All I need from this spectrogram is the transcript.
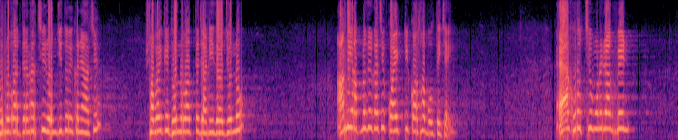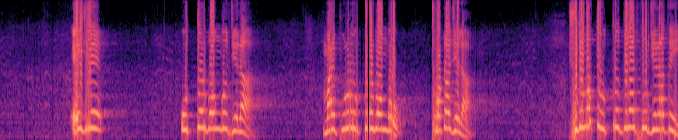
ধন্যবাদ জানাচ্ছি। রঞ্জিত এখানে আছে। সবাইকে ধন্যবাদটা জানিয়ে দেওয়ার জন্য। আমি আপনাদের কাছে কয়েকটি কথা বলতে চাই। এক হচ্ছে মনে রাখবেন, এই যে উত্তরবঙ্গ জেলা মানে পুরো উত্তরবঙ্গ ছটা জেলা, শুধুমাত্র উত্তর দিনাজপুর জেলাতেই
